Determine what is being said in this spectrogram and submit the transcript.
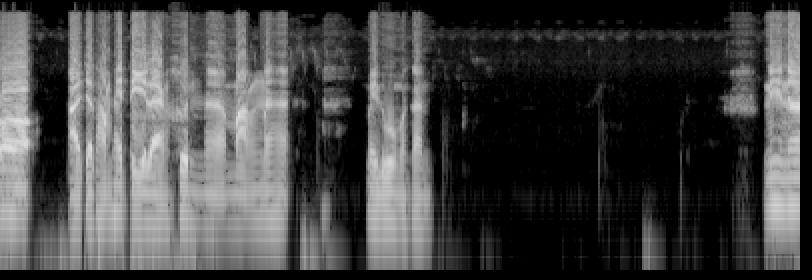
ก็อาจจะทำให้ตีแรงขึ้นนะมั้งนะฮะ ไม่รู้เหมือนกัน นี่นะ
